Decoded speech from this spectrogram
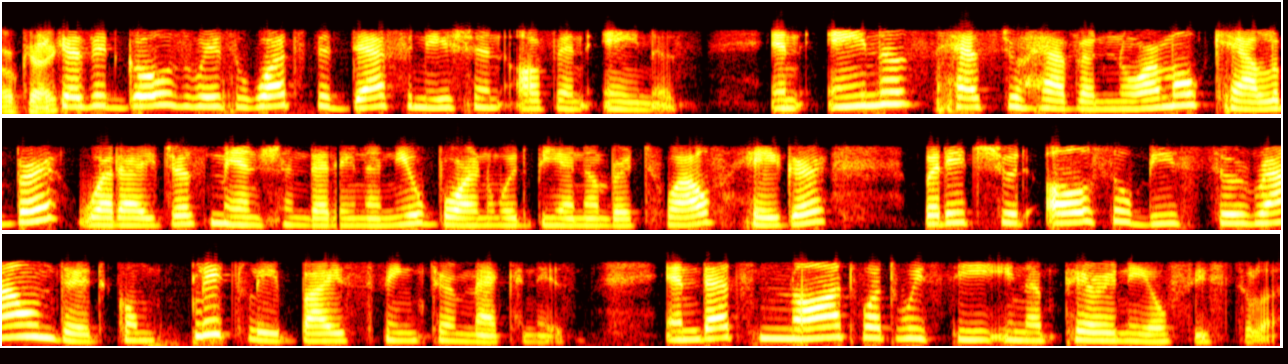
Okay. Because it goes with what's the definition of an anus. An anus has to have a normal caliber, what I just mentioned that in a newborn would be a number 12 Hegar, but it should also be surrounded completely by sphincter mechanism. And that's not what we see in a perineal fistula.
